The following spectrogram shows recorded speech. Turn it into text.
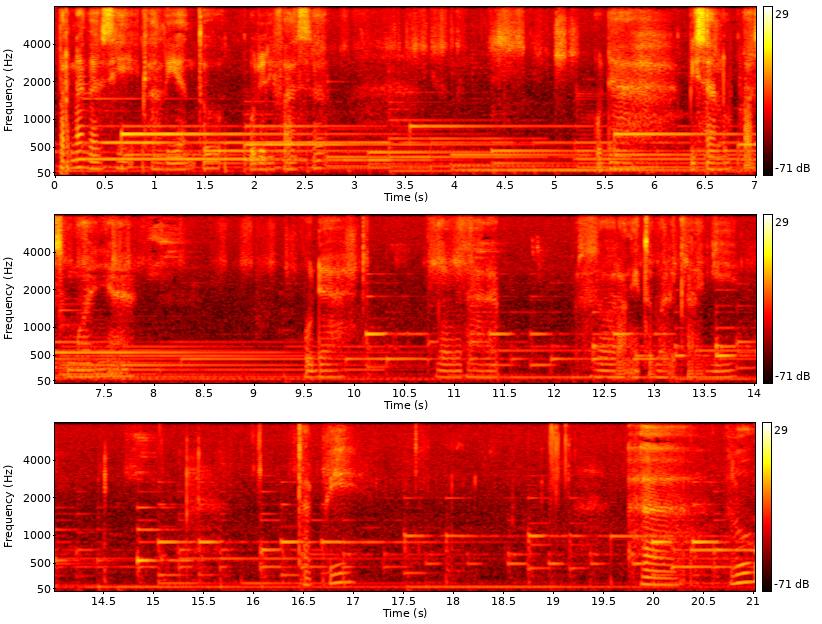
pernah gak sih kalian tuh udah di fase udah bisa lupa semuanya? Udah gak berharap seseorang itu balik lagi? Tapi uh, lu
